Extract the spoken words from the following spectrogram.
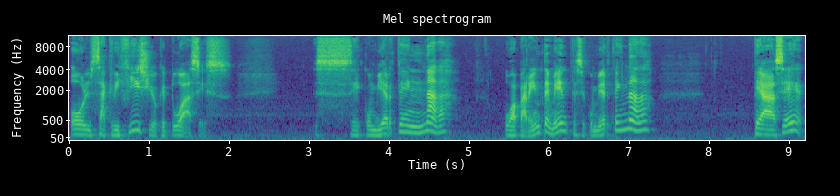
o el sacrificio que tú haces se convierte en nada, o aparentemente se convierte en nada, te hace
